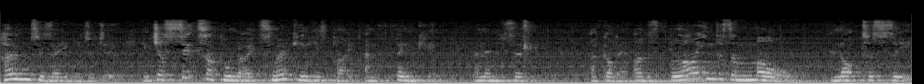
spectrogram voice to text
Holmes is able to do. He just sits up all night smoking his pipe and thinking, and then he says, I've got it. I was blind as a mole not to see.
